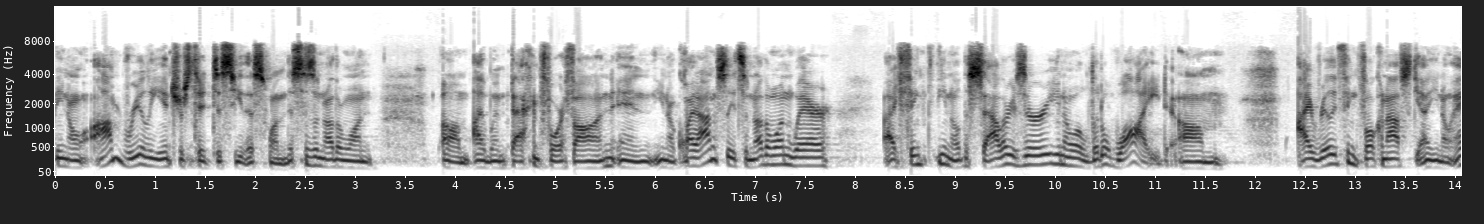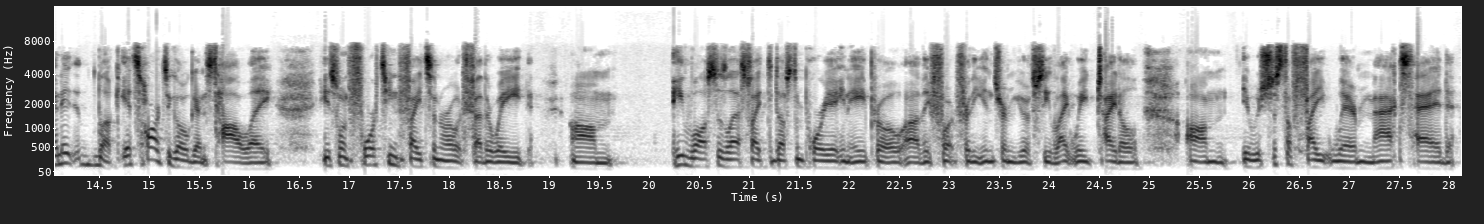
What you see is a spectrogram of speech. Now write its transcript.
you know I'm really interested to see this one. This is another one um, I went back and forth on, and you know, quite honestly, it's another one where I think you know the salaries are you know a little wide. Um, I really think Volkanovski, you know, and it, look, it's hard to go against Holloway. He's won 14 fights in a row at featherweight. Um, he lost his last fight to Dustin Poirier in April. Uh, they fought for the interim UFC lightweight title. Um, it was just a fight where Max had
